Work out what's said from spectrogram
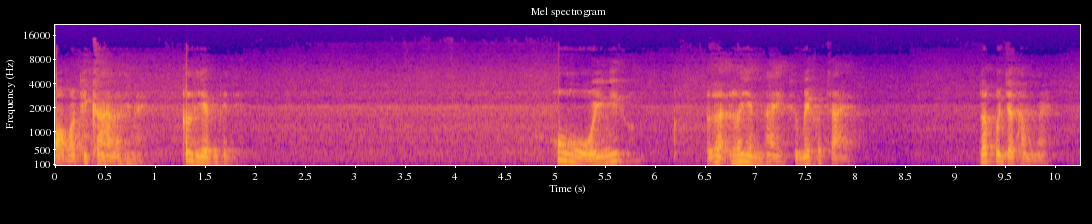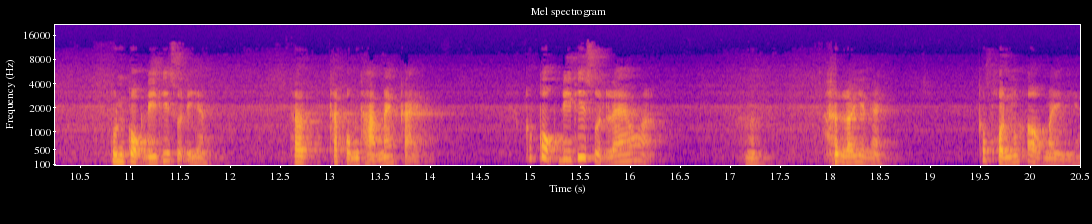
ออกมาพิการแล้วยังไงก็เลี้ยงไปดิโอ้โหอย่างนี้แล้วยังไงคือไม่เข้าใจ แล้วคุณจะทำไง คุณกกดีที่สุดได้ยัง ถ้าถ้าผมถามแม่ไก่ ก็กกดีที่สุดแล้ว อะแล้วยังไง ก็ผลมันก็ออกมาอย่างนี้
